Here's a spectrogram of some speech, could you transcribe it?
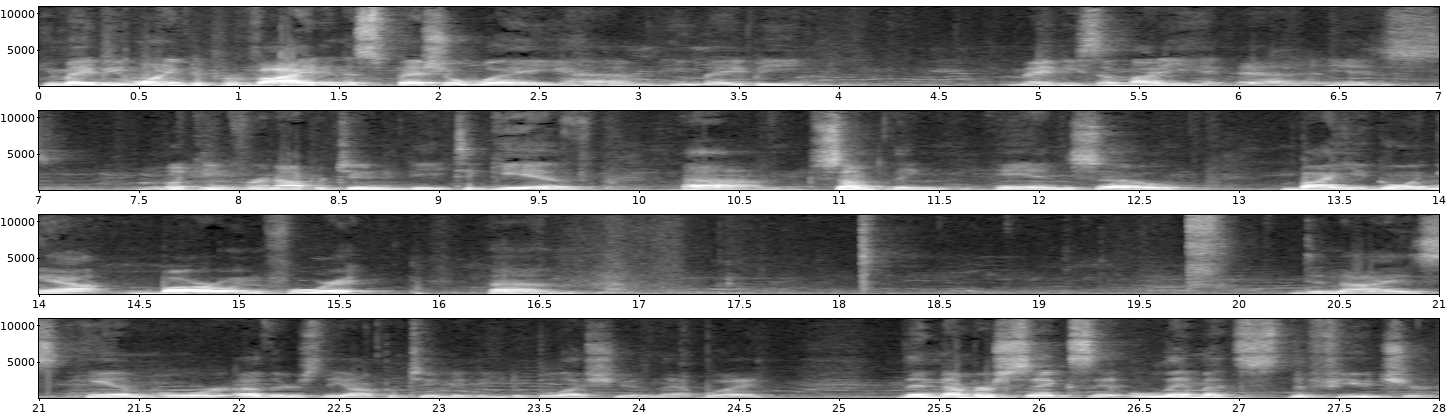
He may be wanting to provide in a special way. Um, he may be, maybe somebody uh, is looking for an opportunity to give um, something, and so by you going out borrowing for it, um, denies him or others the opportunity to bless you in that way. Then, number six, it limits the future.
